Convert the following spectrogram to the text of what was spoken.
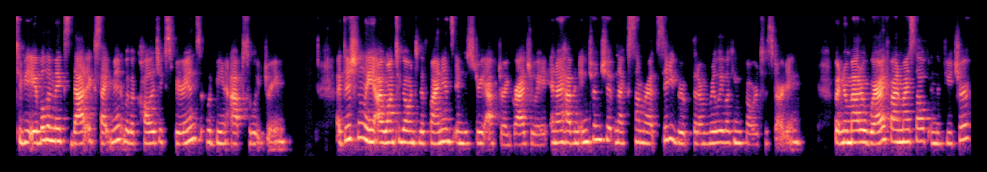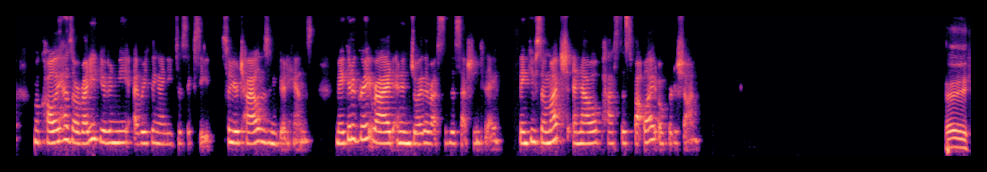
To be able to mix that excitement with a college experience would be an absolute dream. Additionally, I want to go into the finance industry after I graduate, and I have an internship next summer at Citigroup that I'm really looking forward to starting. But no matter where I find myself in the future, Macaulay has already given me everything I need to succeed. So your child is in good hands. Make it a great ride and enjoy the rest of the session today. Thank you so much. And now I'll pass the spotlight over to Sean. Hey,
